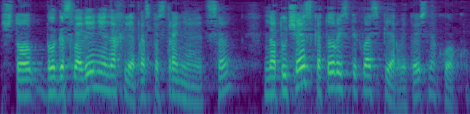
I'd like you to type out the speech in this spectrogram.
что благословение на хлеб распространяется на ту часть, которая испеклась первой, то есть на корку.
